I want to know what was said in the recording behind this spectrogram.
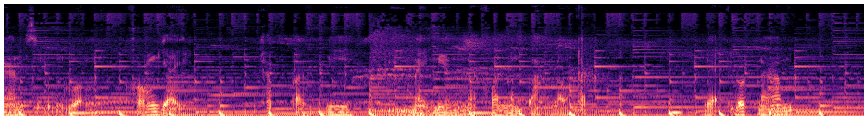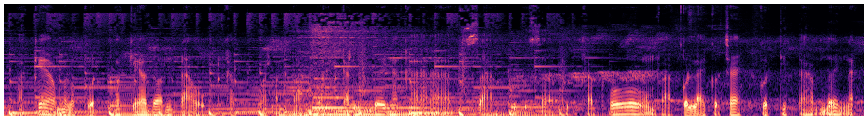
งานสลุงหลวงของใหญ่ครับปากมีใหม่เมียงนครลำปางเราครับและรดน้ำพระแก้วมรกตพระแก้วดอนเต่านะครับ ด้วยนะครับสาธุสาธุครับผมฝากกดไลค์กดแชร์กดติดตามด้วยนะครับ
